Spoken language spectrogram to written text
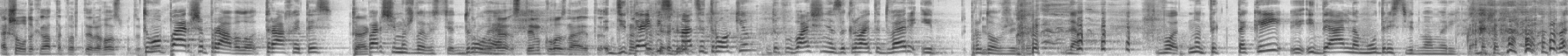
Якщо однокімнатна квартира, господи. Тому перше правило трахайтесь при Так. першій можливості. Друге, Друге, з тим, кого знаєте. дітей 18 років, до побачення, закривайте двері і продовжуйте. Вот. Ну, так, такий ідеальна мудрість від мами Ріка.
